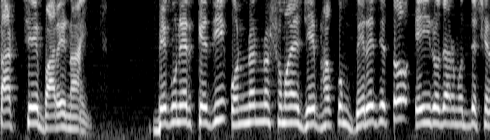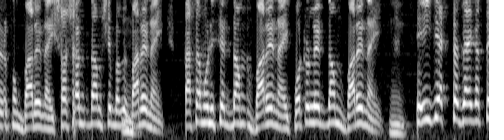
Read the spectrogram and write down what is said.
তার চেয়ে বাড়ে নাই। বেগুনের কেজি অন্যান্য সময়ে যে ভাকুম বেড়ে যেত এই রোজার মধ্যে সেরকম বাড়ে নাই। শশার দাম সেভাবে বাড়ে নাই কাঁচামরিচের দাম বাড়ে নাই পটলের দাম বাড়ে নাই। এই যে একটা জায়গাতে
